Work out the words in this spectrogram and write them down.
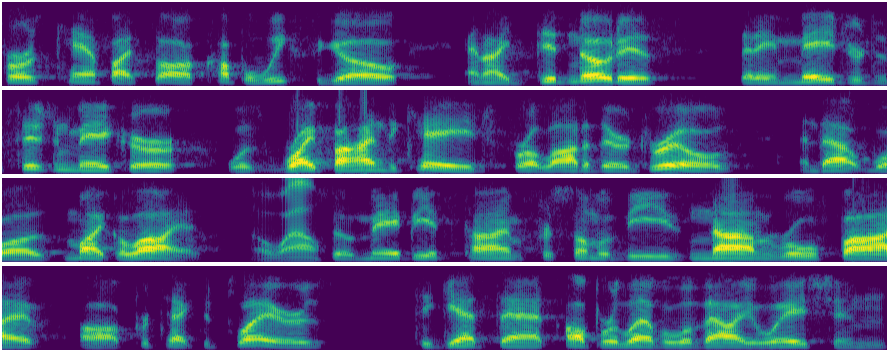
first camp I saw a couple weeks ago, and I did notice that a major decision maker was right behind the cage for a lot of their drills, and that was Mike Elias. Oh wow! So maybe it's time for some of these non-Rule Five uh, protected players to get that upper level evaluation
